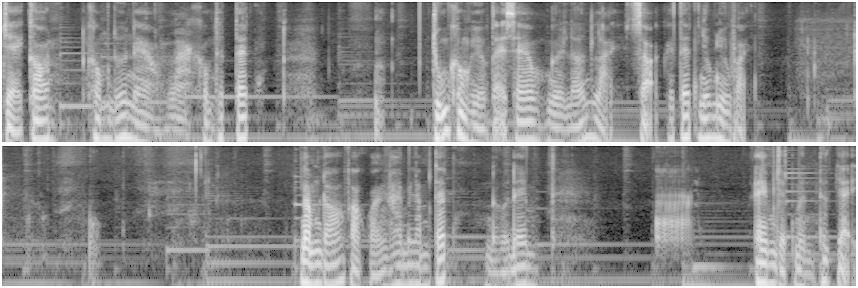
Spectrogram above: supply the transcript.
Trẻ con không đứa nào là không thích Tết. Chúng không hiểu tại sao người lớn lại sợ cái Tết giống như vậy. Năm đó vào khoảng 25 Tết, nửa đêm, em giật mình thức dậy,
